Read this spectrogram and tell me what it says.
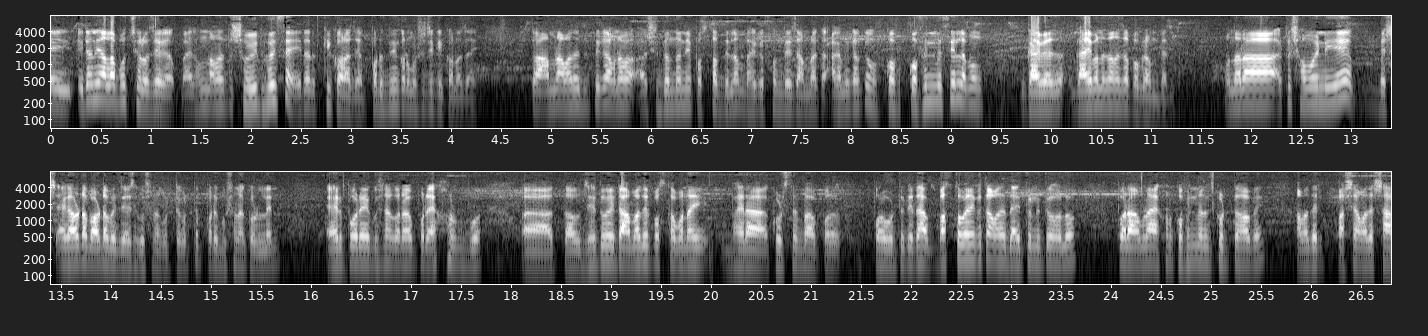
এই- এটা নিয়ে আলাপ হচ্ছিল যে এখন আমাদের শহীদ হয়েছে, এটা কি করা যায়? পরের দিন কর্মসূচি কী করা যায়? তো আমরা, আমাদের দিক থেকে আমরা সিদ্ধান্ত নিয়ে প্রস্তাব দিলাম, ভাইকে ফোন দিয়ে যে আমরা আগামীকালকে কফিন মিছিল এবং গায়ে গায়েবানা জানাজা প্রোগ্রাম দেন। ওনারা একটু সময় নিয়ে বেশ এগারোটা, বারোটা বেজে গেছে ঘোষণা করতে করতে, পরে ঘোষণা করলেন। এরপরে ঘোষণা করার পরে এখন তাও যেহেতু এটা আমাদের প্রস্তাবনায় ভাইরা করছেন বা পরবর্তীতে এটা বাস্তবায়ন করতে আমাদের দায়িত্ব নিতে হলো, পরে আমরা এখন কফিন ম্যানেজ করতে হবে। আমাদের পাশে আমাদের শাহ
